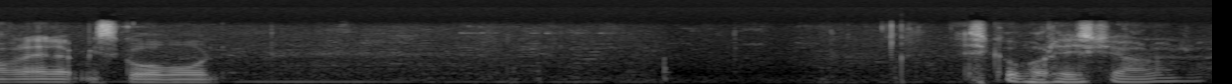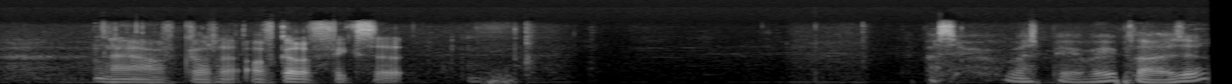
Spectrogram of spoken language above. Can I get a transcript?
I've edit my scoreboard. Scoreboard is going. Now I've got to. I've got to fix it. Must, must be a replay, is it?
